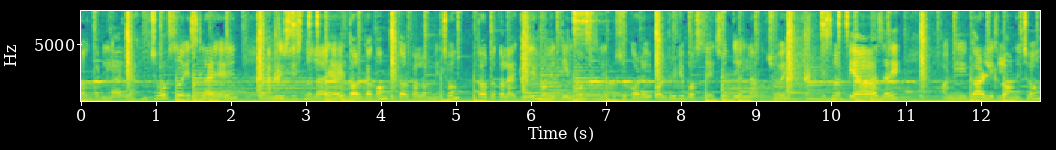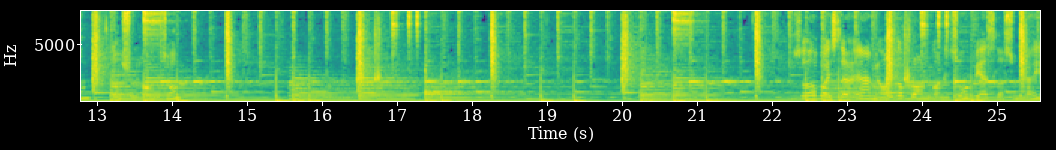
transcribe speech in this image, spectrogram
ढल्कनी लगाएर राख्नेछौँ। सो यसलाई है हामी यो सिस्नुलाई है तर्का कम्ती तर्का लगाउनेछौँ। तर्काको लागि है मैले तेल बसिसकेको छु। कराई अलरेडी बसिसकेको छु तेल लगाएको छु है। यसमा प्याज है अनि गार्लिक लाउनेछौँ लसुन लाउनेछौँ। सो ब्राउन गर्नेछौँ प्याज लसुनलाई।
